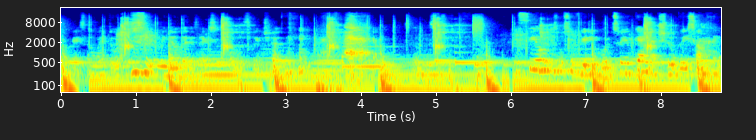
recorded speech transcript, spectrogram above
Okay, so my daughter just let me know that it's actually called a sweatshirt. yeah, so this. The feel is also very good, so you can actually wear something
